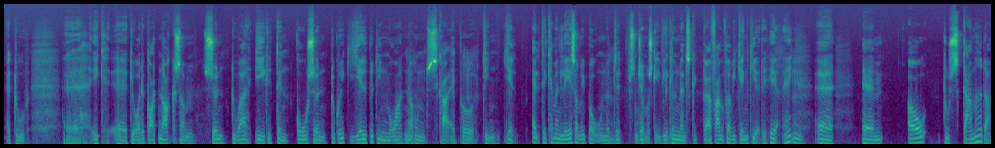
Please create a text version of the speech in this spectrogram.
at du øh, ikke øh, gjorde det godt nok som søn. Du var ikke den gode søn. Du kunne ikke hjælpe din mor, når hun skreg på mm. din hjælp. Alt det kan man læse om i bogen, og det synes jeg måske virkelig, man skal gøre frem for, at vi gengiver det her. Ikke? Mm. Øh, øh, og du skammede dig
